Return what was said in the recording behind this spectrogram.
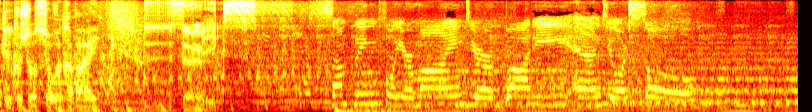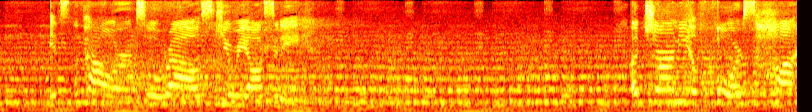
Quelque chose sur votre appareil The Mix. Something for your mind, your body, and your soul. It's the power to arouse curiosity. A journey of force, hot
